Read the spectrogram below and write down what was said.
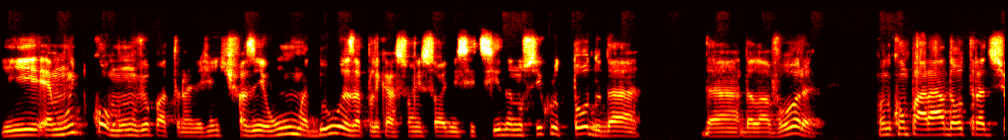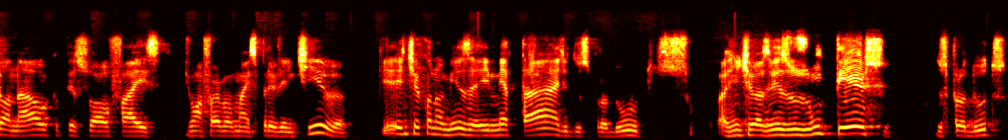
e é muito comum, viu, patrão, a gente fazer uma, duas aplicações só de inseticida no ciclo todo da, da, da lavoura, quando comparado ao tradicional que o pessoal faz de uma forma mais preventiva, que a gente economiza aí metade dos produtos, a gente às vezes usa um terço dos produtos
